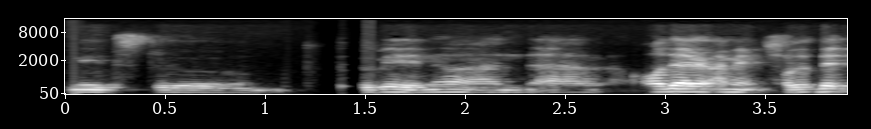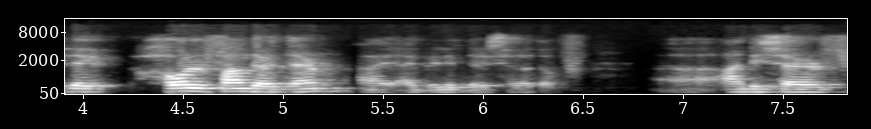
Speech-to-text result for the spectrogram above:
needs to, to be. You know? And uh, other, I mean, so the, the whole founder term, I, I believe there's a lot of uh, undeserved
